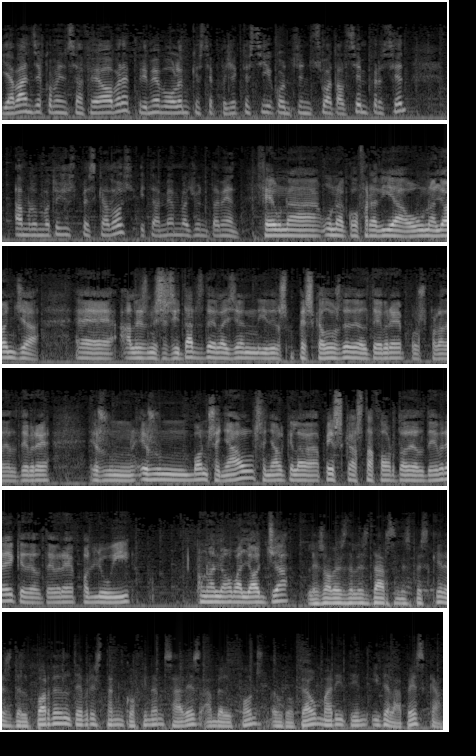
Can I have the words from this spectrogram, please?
I abans de començar a fer obra, primer volem que aquest projecte estigui consensuat al 100% amb els mateixos pescadors i també amb l'Ajuntament. Fer una, una cofradia o una llonja eh, a les necessitats de la gent i dels pescadors de Deltebre, doncs per a Deltebre és un, és un bon senyal, senyal que la pesca està forta a Deltebre i que Deltebre pot lluir una nova llotja. Les obres de les dàrsenes pesqueres del Port de Deltebre estan cofinançades amb el Fons Europeu Marítim i de la Pesca.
